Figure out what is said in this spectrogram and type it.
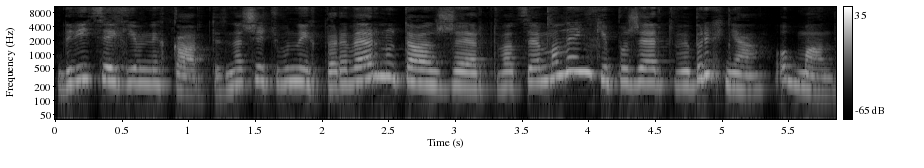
Дивіться, які в них карти. Значить, в них перевернута жертва. Це маленькі пожертви, брехня, обман.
